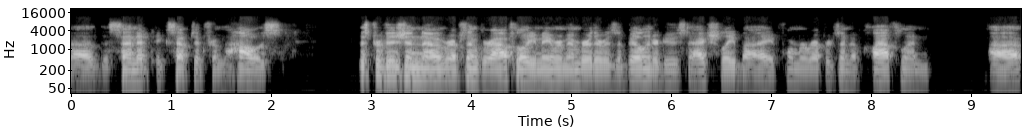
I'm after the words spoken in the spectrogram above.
uh, the Senate accepted from the House. This provision, uh, Representative Garofalo, you may remember there was a bill introduced actually by former Representative Claflin uh,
